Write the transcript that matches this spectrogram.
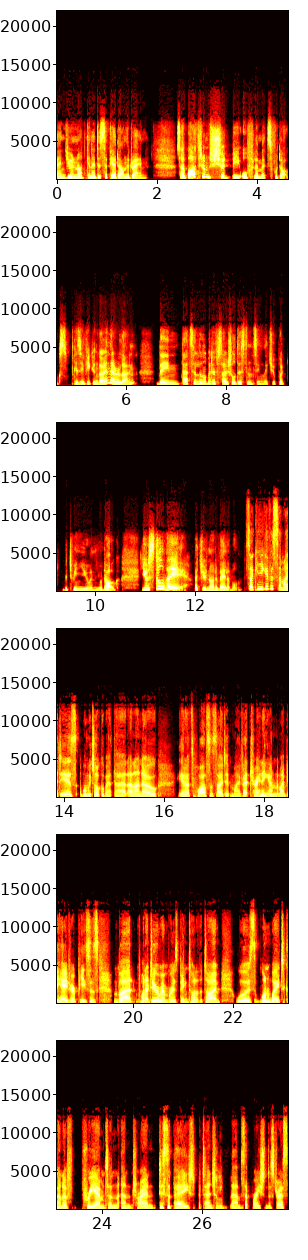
and you're not going to disappear down the drain. So bathrooms should be off limits for dogs because if you can go in there alone, then that's a little bit of social distancing that you put between you and your dog. You're still there, but you're not available. So can you give us some ideas when we talk about that? And I know, you know, it's a while since I did my vet training and my behavior pieces, but what I do remember is being taught at the time was one way to kind of preempt and, and try and dissipate potential um, separation distress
